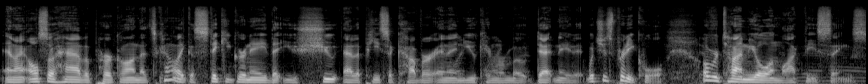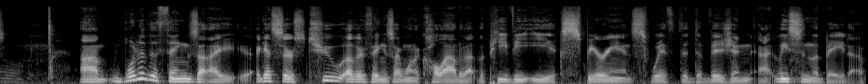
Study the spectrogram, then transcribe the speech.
And I also have a perk on that's kind of like a sticky grenade that you shoot at a piece of cover and then you can remote detonate it, which is pretty cool. Over time you'll unlock these things. Um, one of the things that I, I guess there's two other things I want to call out about the PVE experience with the Division, at least in the beta.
